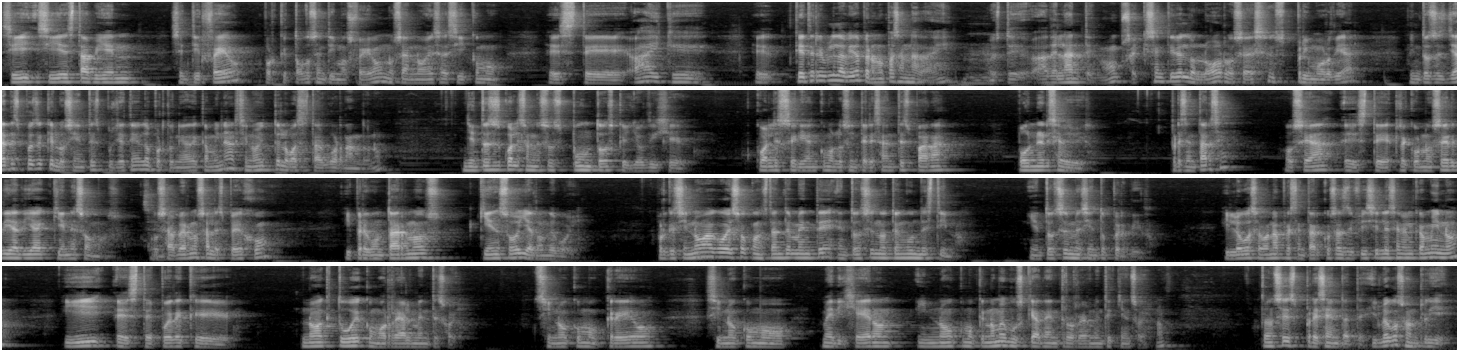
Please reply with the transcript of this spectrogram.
sí, sí está bien sentir feo, porque todos sentimos feo, o sea, no es así como este, ay, qué, eh, qué terrible la vida, pero no pasa nada, ¿eh? este, adelante, ¿no? Pues hay que sentir el dolor, o sea, eso es primordial. Entonces ya después de que lo sientes, pues ya tienes la oportunidad de caminar, si no, te lo vas a estar guardando, ¿no? Y entonces, ¿cuáles son esos puntos que yo dije, cuáles serían como los interesantes para ponerse a vivir? Presentarse, o sea, este, reconocer día a día quiénes somos, o sea, vernos al espejo y preguntarnos quién soy y a dónde voy. Porque si no hago eso constantemente, entonces no tengo un destino. Y entonces me siento perdido. Y luego se van a presentar cosas difíciles en el camino y este puede que no actúe como realmente soy, sino como creo, sino como me dijeron y no como que no me busqué adentro realmente quién soy, ¿no? Entonces, preséntate y luego sonríe.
